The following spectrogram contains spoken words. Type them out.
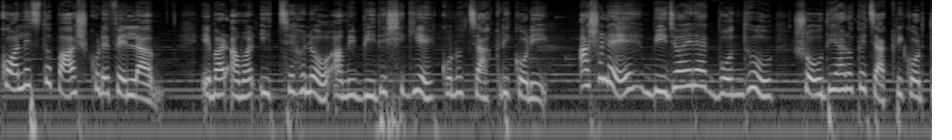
কলেজ তো পাশ করে ফেললাম। এবার আমার ইচ্ছে হলো আমি বিদেশে গিয়ে কোনো চাকরি করি। আসলে বিজয়ের এক বন্ধু সৌদি আরবে চাকরি করত।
